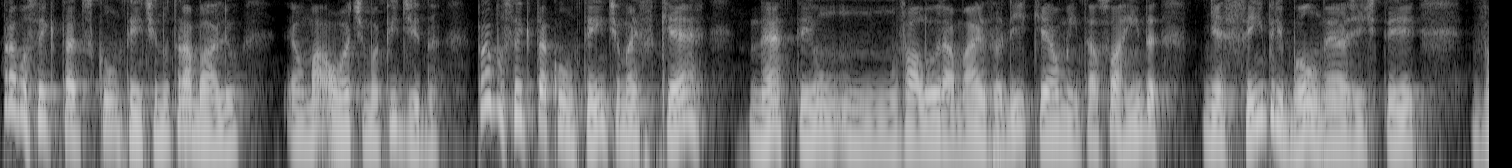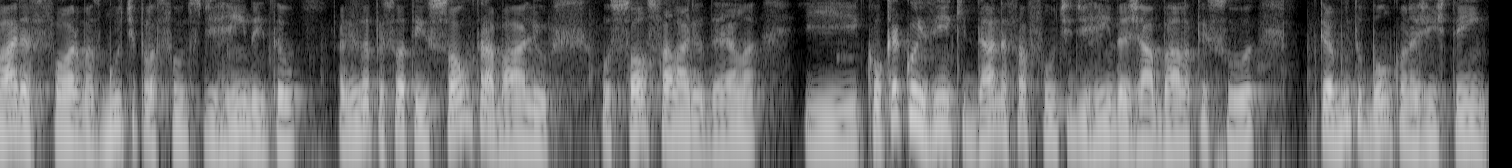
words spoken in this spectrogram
para você que está descontente no trabalho, é uma ótima pedida. Para você que está contente, mas quer né, ter um, um, valor a mais ali, quer aumentar a sua renda, e é sempre bom né, a gente ter várias formas, múltiplas fontes de renda. Então, às vezes a pessoa tem só um trabalho ou só o salário dela, e qualquer coisinha que dá nessa fonte de renda já abala a pessoa. Então é muito bom quando a gente tem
